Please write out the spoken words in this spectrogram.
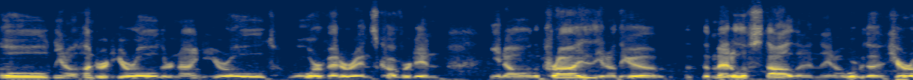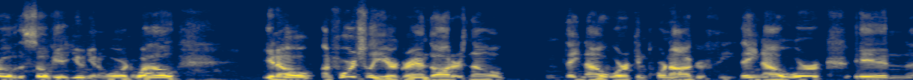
old, you know, 100 year old or 90 year old war veterans covered in, you know, the prize, you know, the uh, the Medal of Stalin, you know, the Hero of the Soviet Union Award. Well, you know, unfortunately, your granddaughters now they now work in pornography. They now work in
